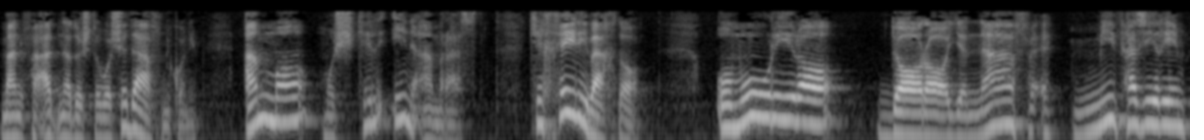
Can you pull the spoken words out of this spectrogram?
منفعت نداشته باشه دفع می‌کنیم. اما مشکل این امر است که خیلی وقتا اموری را دارای نفع میپذیریم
